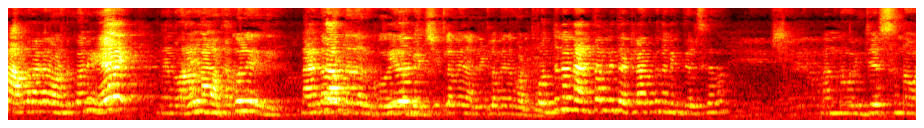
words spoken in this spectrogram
కార్ల దగ్గర వండుకొని ఏ నేను. పట్టుకోలేదు బెడ్షీట్ల మీద అన్నిట్ల మీద పడుతుంది పొద్దున నైన్త్ నీతో ఎట్లా ఆడుకుందో నీకు తెలుసు కదా? నన్ను ఇది చేస్తున్నావు.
